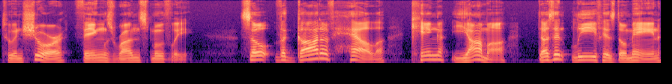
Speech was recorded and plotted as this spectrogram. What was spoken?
to ensure things run smoothly. So the god of hell, King Yama, doesn't leave his domain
